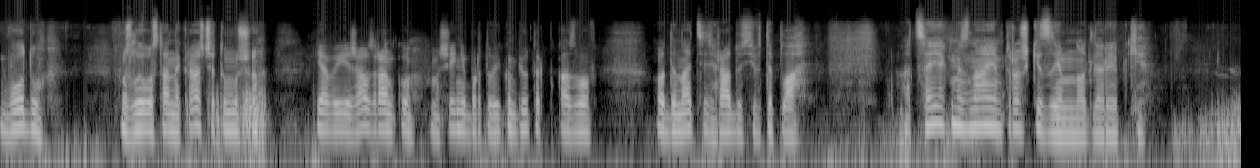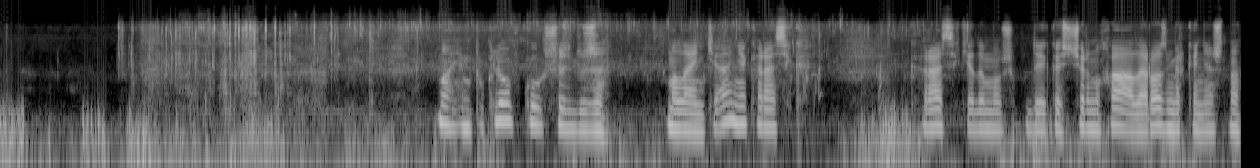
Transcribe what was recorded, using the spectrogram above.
воду, можливо, стане краще, тому що я виїжджав зранку в машині, бортовий комп'ютер показував 11 градусів тепла. А це, як ми знаємо, трошки зимно для рибки. Маємо покльовку, щось дуже маленьке, а ні, карасик. Карасик, я думав, що буде якась чернуха, але розмір, звісно,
